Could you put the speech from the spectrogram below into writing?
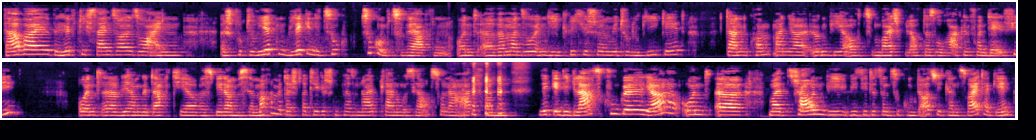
dabei behilflich sein soll, so einen äh, strukturierten Blick in die Zukunft zu werfen. Und äh, wenn man so in die griechische Mythologie geht, dann kommt man ja irgendwie auch zum Beispiel auf das Orakel von Delphi. Und äh, wir haben gedacht, hier, was wir da ein bisschen machen mit der strategischen Personalplanung, ist ja auch so eine Art von Blick in die Glaskugel, ja, und äh, mal schauen, wie, wie sieht es in Zukunft aus, wie kann es weitergehen.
